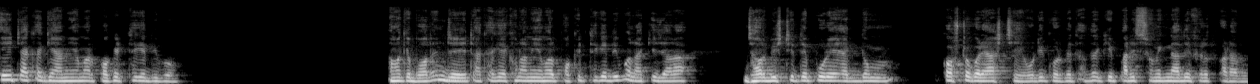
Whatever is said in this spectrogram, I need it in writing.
এই টাকা কি আমি আমার পকেট থেকে দিব? আমাকে বলেন যে এই টাকা কি এখন আমি আমার পকেট থেকে দিব নাকি যারা ঝড় বৃষ্টিতে পুড়ে একদম কষ্ট করে আসছে ওটি করবে তাদের কি পারিশ্রমিক না দিয়ে ফেরত পাঠাবো?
